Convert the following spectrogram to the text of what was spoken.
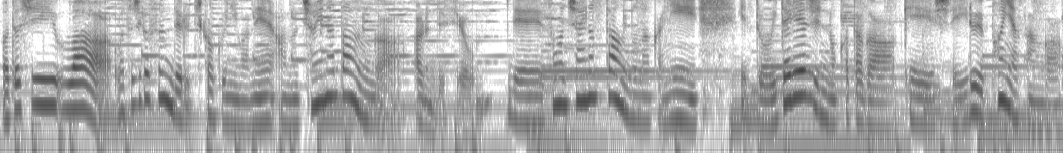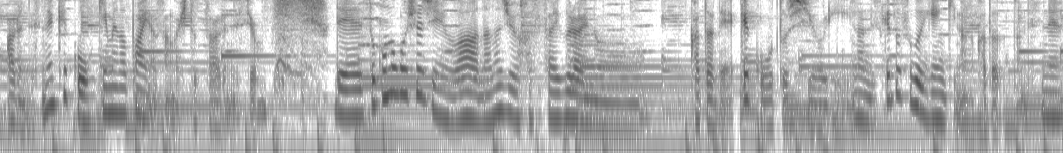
私は私が住んでる近くにはねあのチャイナタウンがあるんですよ。でそのチャイナタウンの中に、えっと、イタリア人の方が経営しているパン屋さんがあるんですね。結構大きめのパン屋さんが一つあるんですよ。でそこのご主人は78歳ぐらいの方で結構お年寄りなんですけどすごい元気な方だったんですね。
